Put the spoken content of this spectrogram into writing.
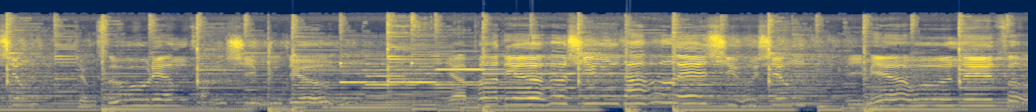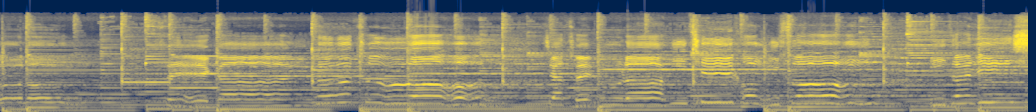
的路上，将思念藏心中，也抱着心头的受伤，为命运的作弄。世间何处哦，这多有人起风霜，不知人生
